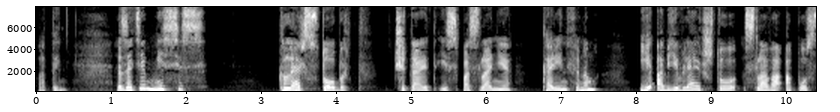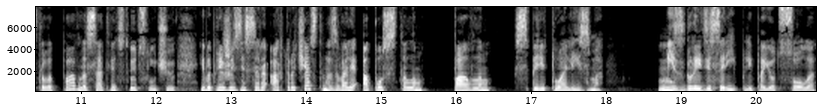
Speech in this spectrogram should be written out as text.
Латынь. Затем миссис Клэр Стоберт читает из послания Коринфянам и объявляет, что слова апостола Павла соответствуют случаю, ибо при жизни сэра Артура часто называли апостолом Павлом спиритуализма. Мисс Глэдис Рипли поет соло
